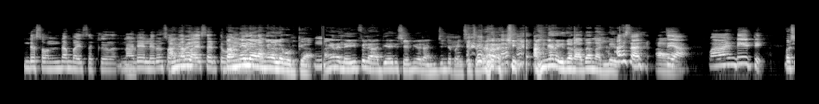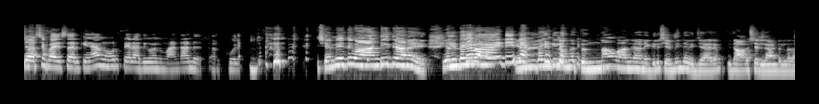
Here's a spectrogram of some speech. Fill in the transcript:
എന്റെ സ്വന്തം പൈസക്ക്. എന്നാലും എല്ലാരും സ്വന്തം പൈസ എടുത്ത് വാങ്ങി അങ്ങനല്ല കൊടുക്കുക? അങ്ങനെ ലൈഫിൽ ആദ്യമായിട്ട് ഷെമി ഒരു അഞ്ചിന്റെ പൈസ ചെലവാക്കി. അങ്ങനെ ഇതാണ്. അതാ നല്ലത്. സത്യ. വാണ്ടിട്ട് പക്ഷെ പൈസ ഇറക്കി. ഞാൻ നൂറ് പേര് അധികം ഒന്നും വേണ്ടാണ്ട് ഇറക്കൂല. ഷെമി ഇത് വാണ്ടിട്ടാണ് എന്തെങ്കിലും ഒന്ന് എന്തെങ്കിലും ഒന്ന് തിന്നാൻ വാങ്ങുകയാണെങ്കിൽ ഷെമിന്റെ വിചാരം ഇത് ആവശ്യമില്ലാണ്ടുള്ളത്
